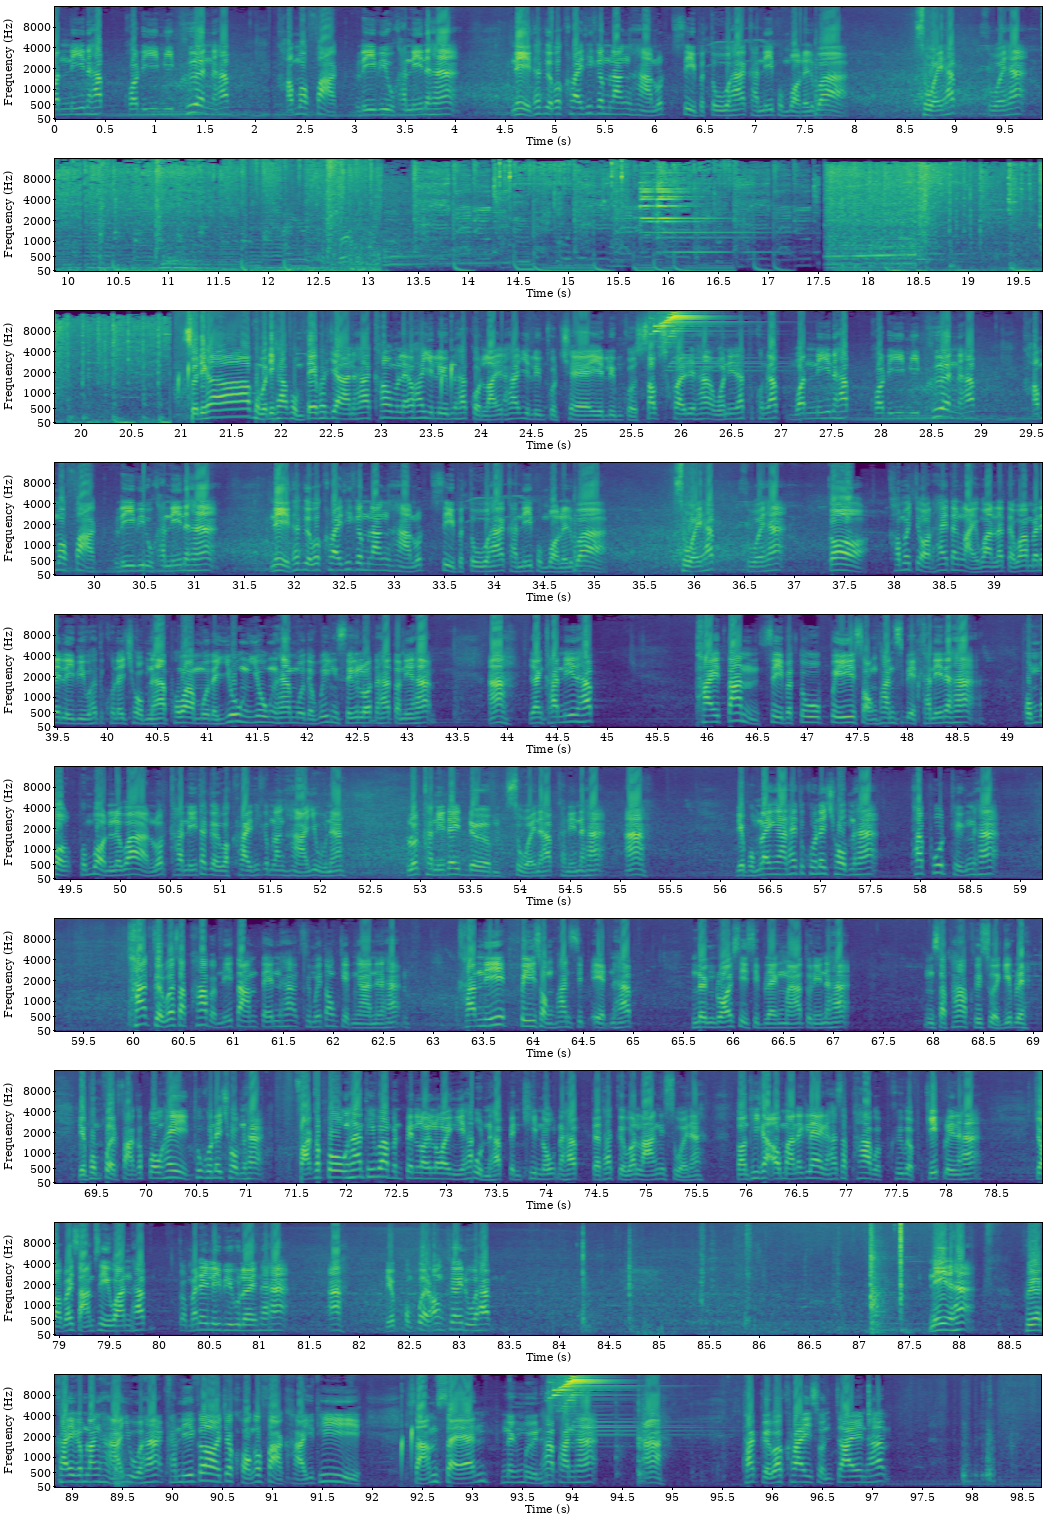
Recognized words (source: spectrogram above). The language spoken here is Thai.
วันนี้นะครับพอดีมีเพื่อนนะครับเขามาฝากรีวิวคันนี้นะฮะนี่ถ้าเกิดว่าใครที่กำลังหารถ 4 ประตูฮะคันนี้ผมบอกเลยว่า สวยครับ สวยฮะสวัสดีครับผมสวัสดีครับผมเต้พัทยานะฮะเข้ามาแล้วฮะอย่าลืมนะฮะกดไลค์นะฮะอย่าลืมกดแชร์อย่าลืมกด subscribe ด้วยฮะวันนี้นะทุกคนครับวันนี้นะครับพอดีมีเพื่อนนะครับ เขามาฝากรีวิวคันนี้นะฮะนี่ถ้าเกิดว่าใครที่กำลังหารถ 4 ประตูฮะคันนี้ผมบอกเลยว่า สวยครับสวยฮะก็เขามาจอดให้ตั้งหลายวันแล้วแต่ว่าไม่ได้รีวิวให้ทุกคนได้ชมนะฮะเพราะว่ามัวแต่ยุ่งยุ่งฮะมัวแต่วิ่งซื้อรถนะฮะตอนนี้ฮะอะอย่างคันนี้นะครับไททัน4 ประตูปี 2011 คันนี้นะฮะผมบอกผมบอกเลยว่ารถคันนี้ถ้าเกิดว่าใครที่กำลังหาอยู่นะ รถคันนี้ได้เดิมสวยนะครับคันนี้นะฮะอะเดี๋ยวผมรายงานให้ทุกคนได้ชมนะฮะถ้าพูดถึงนะฮะ ถ้าเกิดว่าสภาพแบบนี้ตามเต็นท์ฮะคือไม่ต้องเก็บงานนะฮะคันนี้ปี 2011 นะครับ 140 แรงม้าตัวนี้นะฮะสภาพคือสวยกิฟเลย เดี๋ยวผมเปิดฝากระโปรงให้ทุกคนได้ชมนะฮะฝากระโปรงฮะที่ว่ามันเป็นรอยๆอย่างงี้ฮะฝุ่นนะครับเป็นขี้นกนะครับแต่ถ้าเกิดว่าล้างนี่สวยนะตอนที่เขาเอามาแรกๆนะฮะสภาพแบบคือแบบกิฟเลยนะฮะจอดไว้ 3-4 วันครับก็ไม่ได้รีวิวเลยนะฮะอะเดี๋ยวผมเปิดห้องเครื่องให้ดูครับ นี่นะฮะ เผื่อใครกำลังหาอยู่ฮะคันนี้ก็เจ้าของก็ฝากขายอยู่ที่ 3 1 5 0 0 0ฮะอะถ้าเกิดว่าใครสนใจนะครับ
